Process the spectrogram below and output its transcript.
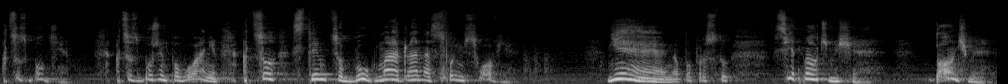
A co z Bogiem? A co z Bożym powołaniem? A co z tym, co Bóg ma dla nas w swoim słowie? Nie, no po prostu zjednoczmy się. Bądźmy.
